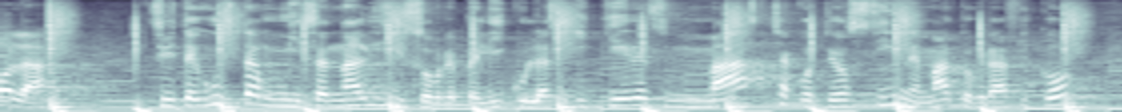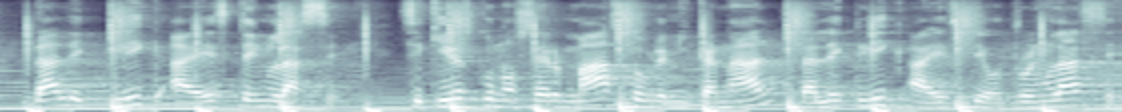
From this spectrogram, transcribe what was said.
Hola, Si te gustan mis análisis sobre películas y quieres más chacoteo cinematográfico, dale click a este enlace. Si quieres conocer más sobre mi canal, dale click a este otro enlace.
